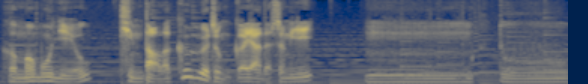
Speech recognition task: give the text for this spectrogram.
和哞哞牛听到了各种各样的声音，嗯，嘟。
